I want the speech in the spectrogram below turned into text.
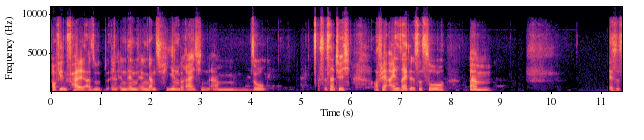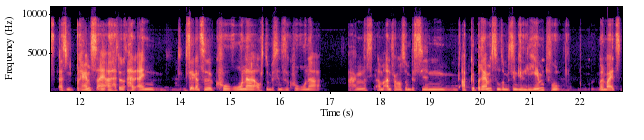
Auf jeden Fall, also in, in, in ganz vielen Bereichen. Ähm, so, es ist natürlich, auf der einen Seite ist es so, ähm, es ist, also bremst ein, hat, hat ein, dieser ganze Corona, auch so ein bisschen diese Corona- Angst am Anfang auch so ein bisschen abgebremst und so ein bisschen gelähmt, wo man war jetzt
